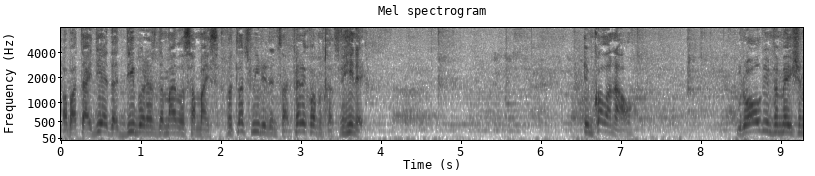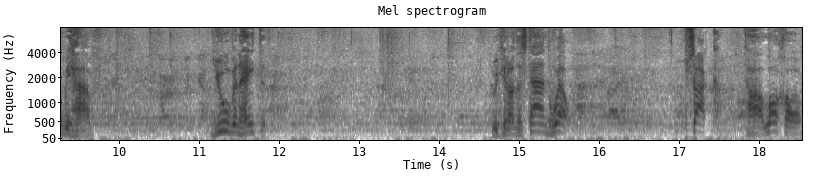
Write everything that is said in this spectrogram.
about the idea that Dibur has the Milas HaMaisa. But let's read it inside. Perek Lamed Ches. V'hinei. Im now, with all the information we have, you've and hated. We can understand well. Psak, ha'alacha,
